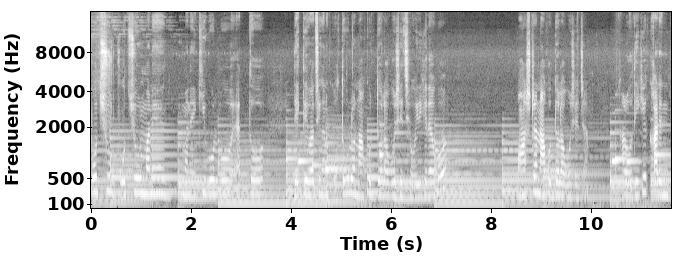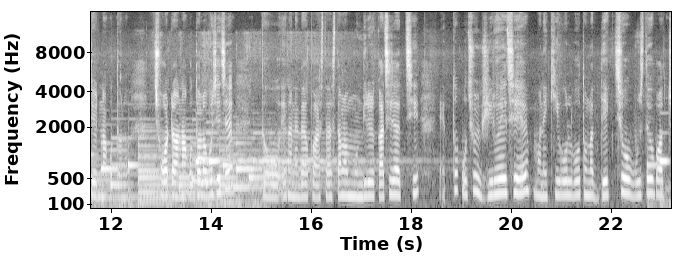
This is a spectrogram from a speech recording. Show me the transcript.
প্রচুর প্রচুর মানে মানে কি বলব, এত দেখতে পাচ্ছি এখানে কতগুলো নাকুরদোলা বসেছে। ওইদিকে দেখো পাঁচটা নাগরদোলা বসেছে। আর ওদিকে কারেন্টের নাগরদোলা, ছটা নাগরদোলা বসেছে। তো এখানে দেখো আস্তে আস্তে আমরা মন্দিরের কাছে যাচ্ছি। এত প্রচুর ভিড় হয়েছে মানে কি বলব, তোমরা দেখছ, বুঝতেও পারছ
